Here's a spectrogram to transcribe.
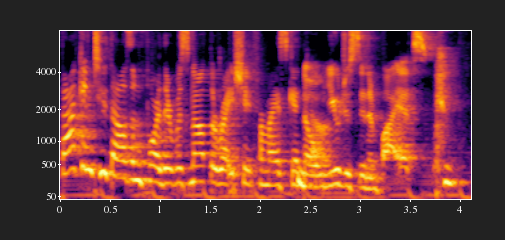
Back in 2004, there was not the right shade for my skin no, tone. you just didn't buy it.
